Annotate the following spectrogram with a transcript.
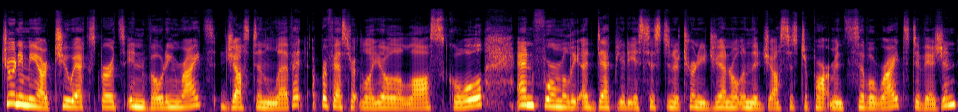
Joining me are two experts in voting rights Justin Levitt, a professor at Loyola Law School and formerly a deputy assistant attorney general in the Justice Department's Civil Rights Division,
